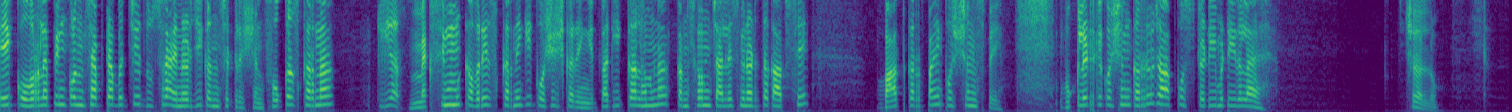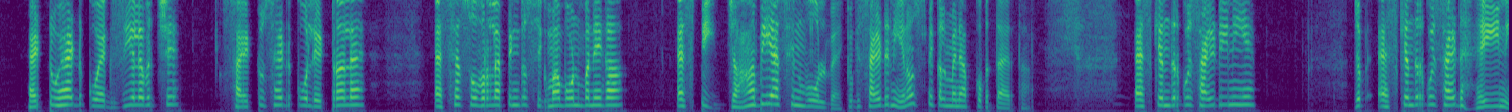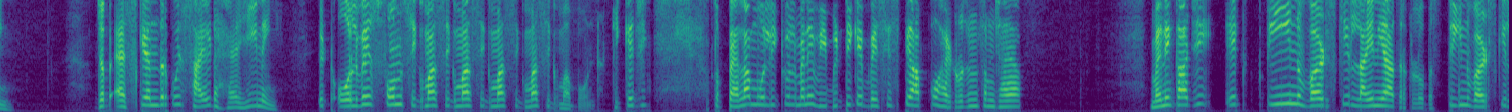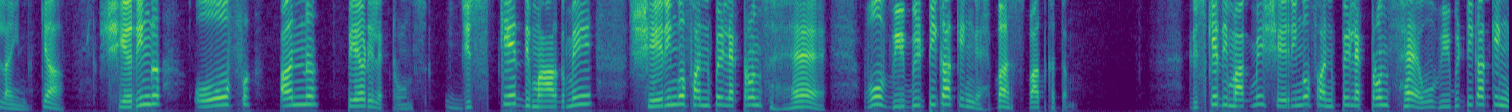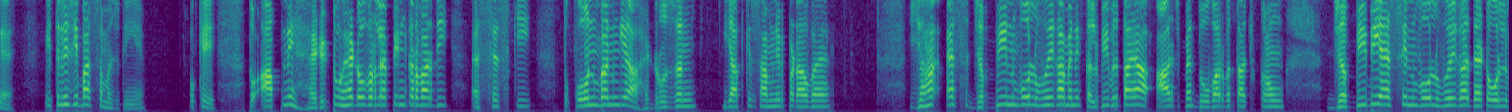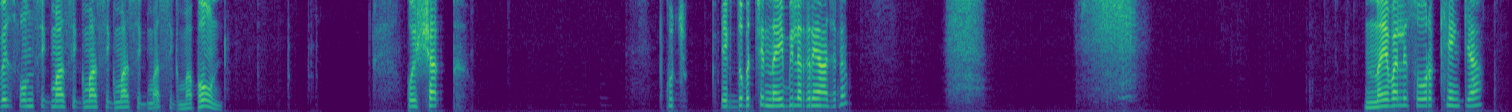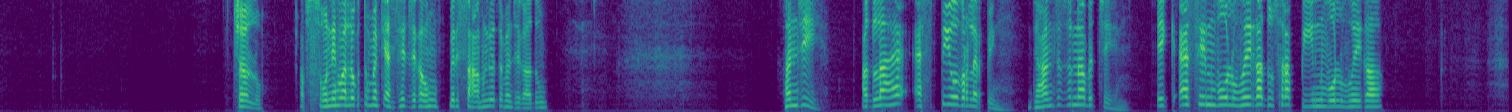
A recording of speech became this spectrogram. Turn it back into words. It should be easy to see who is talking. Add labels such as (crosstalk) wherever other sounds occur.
Speaker 1: एक overlapping concept है बच्चे, दूसरा एनर्जी कंसेंट्रेशन फोकस करना क्लियर मैक्सिमम कवरेज करने की कोशिश करेंगे, ताकि कल हम ना कम से कम 40 मिनट तक आपसे बात कर पाए क्वेश्चंस पे। बुकलेट के क्वेश्चन कर रहे हो जो आपको स्टडी मटेरियल आया है? चलो। हेड टू हेड को एक्सियल है बच्चे साइड टू साइड को लेटरल है एस एस ओवरलैपिंग तो सिग्मा बोन बनेगा। एसपी जहाँ भी एस इन्वॉल्व है, क्योंकि साइड नहीं है ना, उसमें कल मैंने आपको बताया था। एस के अंदर कोई साइड ही नहीं है। जब एस के अंदर कोई साइड है ही नहीं, जब एस के अंदर कोई साइड है ही नहीं it always form sigma sigma sigma sigma sigma bond ठीक है जी? तो पहला मोलिक्यूल मैंने वीबीटी के बेसिस पे आपको हाइड्रोजन समझाया। मैंने कहा जी, एक तीन वर्ड्स की लाइन याद रख लो बस, तीन वर्ड्स की लाइन क्या? शेयरिंग ऑफ़ अनपेयर्ड इलेक्ट्रॉन्स जिसके दिमाग में शेयरिंग ऑफ़ अनपेयर्ड इलेक्ट्रॉन्स है, वो वीबीटी का किंग है, बस, बात खत्म। जिसके दिमाग में शेयरिंग ऑफ़ अनपेड इलेक्ट्रॉन्स है, वो वीबीटी का किंग है। इतनी सी बात समझनी है। ओके तो आपने हेड टू हेड ओवरलैपिंग करवा दी एसएस की। तो कौन बन गया? हाइड्रोजन ये आपके सामने पड़ा हुआ है। यहाँ एस जब भी इन्वॉल्व होएगा, मैंने कल भी बताया, आज मैं दो बार बता चुका हूँ। जब भी भी एस इन्वॉल्व होएगा that always form sigma sigma sigma sigma sigma bond कोई शक? कुछ, एक दो बच्चे नए भी लग रहे हैं आज ना? नए वाले सो रखे हैं क्या? चलो, अब सोने वालों को तो मैं कैसे जगाऊं? मेरे सामने हो तो मैं जगा दूँ। हाँ जी, अगला है एसपी ओवरलैपिंग ध्यान से सुनना बच्चे, एक एस इन्वॉल्व होएगा, दूसरा पी इन्वॉल्व होएगा।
